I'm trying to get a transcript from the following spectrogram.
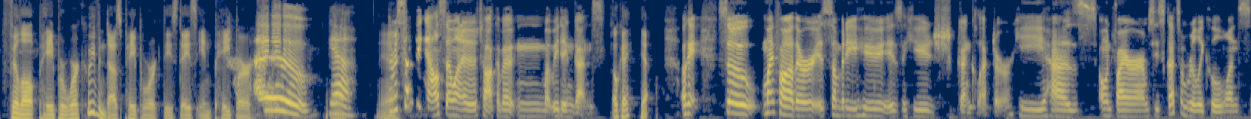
fill out paperwork. Who even does paperwork these days in paper? Oh, Yeah. yeah. Yeah. There was something else I wanted to talk about in what we did in guns. Okay. Yeah. Okay, so my father is somebody who is a huge gun collector. He has owned firearms. He's got some really cool ones,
